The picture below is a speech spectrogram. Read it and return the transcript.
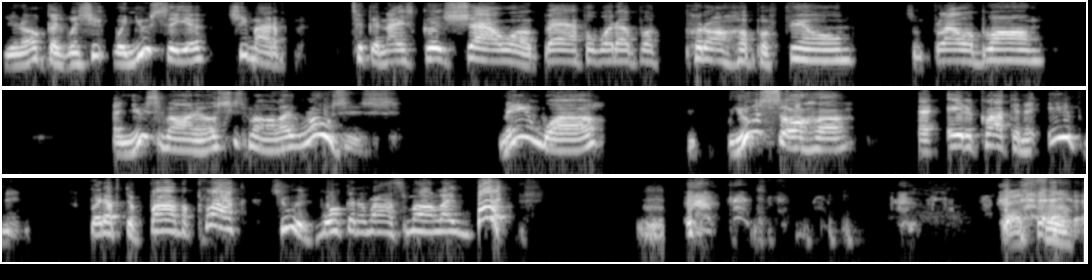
You know, because when she when you see her, she might have took a nice good shower, a bath or whatever, put on her perfume, some Flowerbomb, and you smell her, she smelling like roses. Meanwhile, you saw her at eight o'clock in the evening, But to five o'clock, she was walking around smelling like butt. That's true.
